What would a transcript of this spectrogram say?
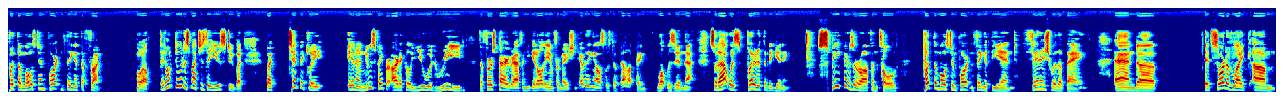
put the most important thing at the front. Well, they don't do it as much as they used to, but but typically in a newspaper article, you would read the first paragraph and you get all the information. Everything else was developing what was in that. So that was put it at the beginning. Speakers are often told put the most important thing at the end, finish with a bang. And uh, it's sort of like, um,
